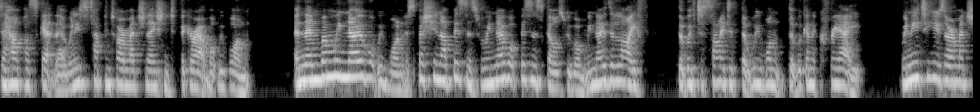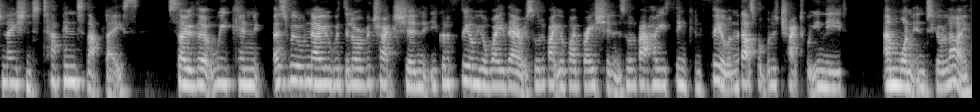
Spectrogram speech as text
to help us get there. We need to tap into our imagination to figure out what we want. And then when we know what we want, especially in our business, when we know what business goals we want, we know the life that we've decided that we want, that we're going to create, we need to use our imagination to tap into that place so that we can, as we all know with the law of attraction, you've got to feel your way there. It's all about your vibration, it's all about how you think and feel. And that's what will attract what you need and want into your life.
